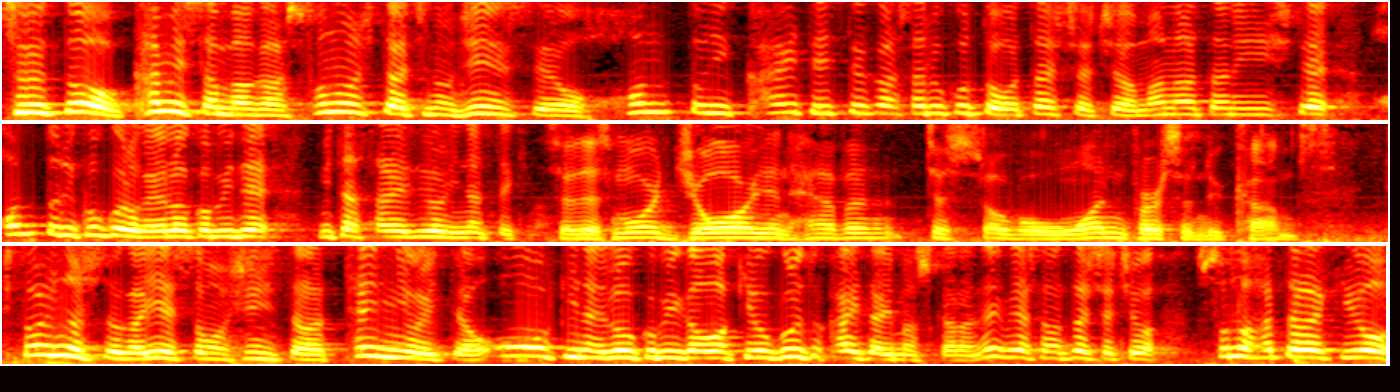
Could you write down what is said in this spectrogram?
すると神様がその人たちの人生を本当に変えていってくださることを私たちは目の当たりにして本当に心が喜びで満たされるようになっていきます。So 一人の人がイエス様を信じたら天においては大きな喜びが湧き起こると書いてありますからね皆さん私たちはその働きを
